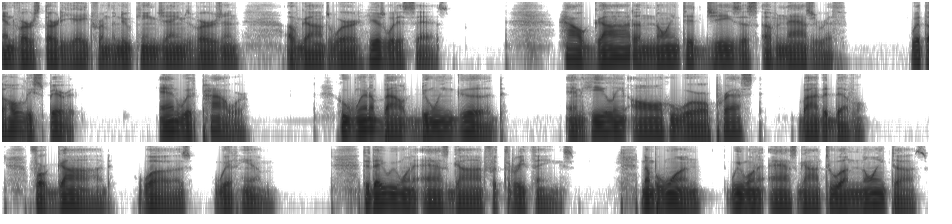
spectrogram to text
in verse 38 from the New King James Version of God's Word. Here's what it says How God anointed Jesus of Nazareth with the Holy Spirit and with power, who went about doing good and healing all who were oppressed by the devil, for God was with him. Today we want to ask God for three things. Number one, we want to ask God to anoint us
